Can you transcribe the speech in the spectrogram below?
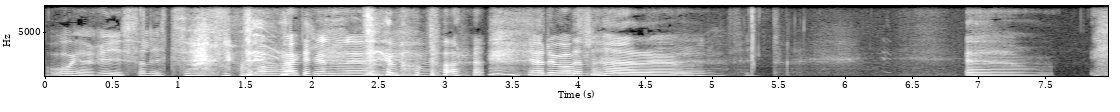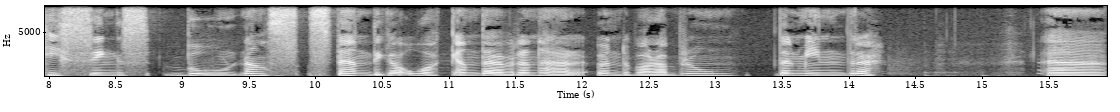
Åh, jag ryser lite. Det var verkligen... eh, Det var bara ja, det var den fint. här eh, Eh, eh, Hisingsbornas ständiga åkande över den här underbara bron, den mindre, eh,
